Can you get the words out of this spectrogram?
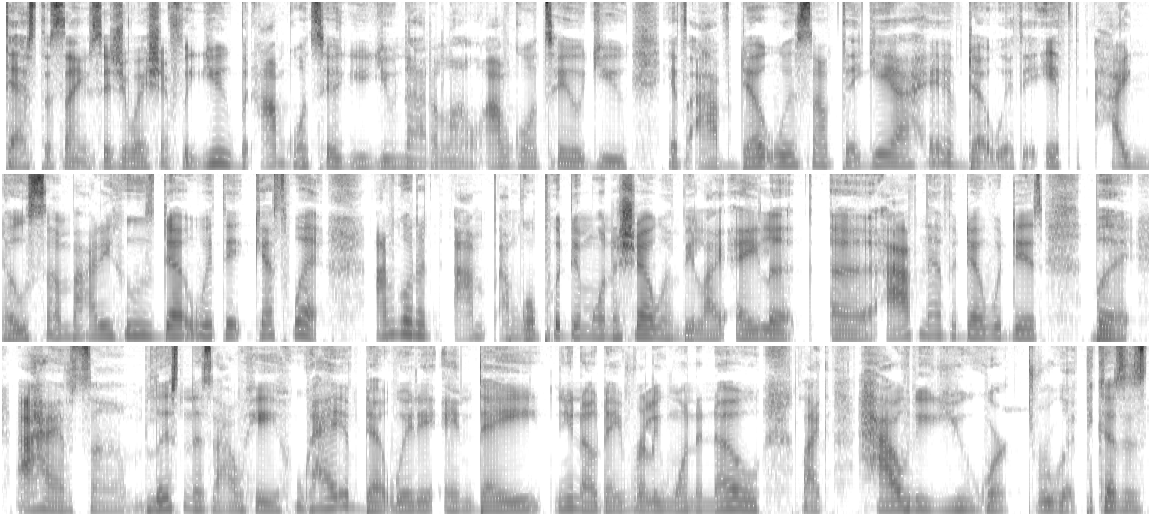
that's the same situation for you, but I'm going to tell you you're not alone. I'm going to tell you if I've dealt with something, yeah, I have dealt with it. If I know somebody who's dealt with it, guess what? I'm going to I'm I'm going to put them on the show and be like, "Hey, look, uh I've never dealt with this, but I have some listeners out here who have dealt with it and they, you know, they really want to know like how do you work through it because it's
